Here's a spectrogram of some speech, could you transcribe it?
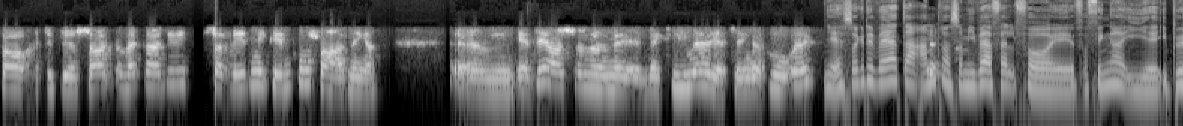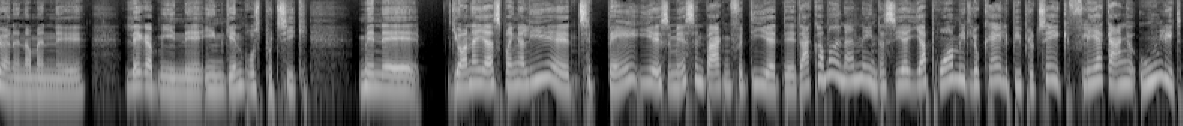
for, at det bliver solgt. Og hvad gør de så ved dem i genbrugsforretninger? Øhm, ja, det er også sådan noget med, med klima, jeg tænker på, ikke? Ja, så kan det være, at der er andre, som i hvert fald får, øh, får fingre i, øh, i bøgerne, når man, øh, lægger dem i en, øh, i en genbrugsbutik. Men øh, Jonna, jeg springer lige øh, tilbage i sms-indbakken, fordi at, øh, der er kommet en anden en, der siger, jeg bruger mit lokale bibliotek flere gange ugenligt.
